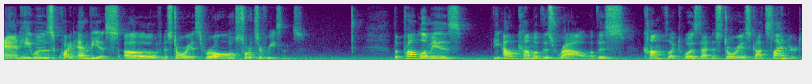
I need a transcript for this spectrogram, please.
And he was quite envious of Nestorius for all sorts of reasons. The problem is the outcome of this row, of this conflict, was that Nestorius got slandered.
